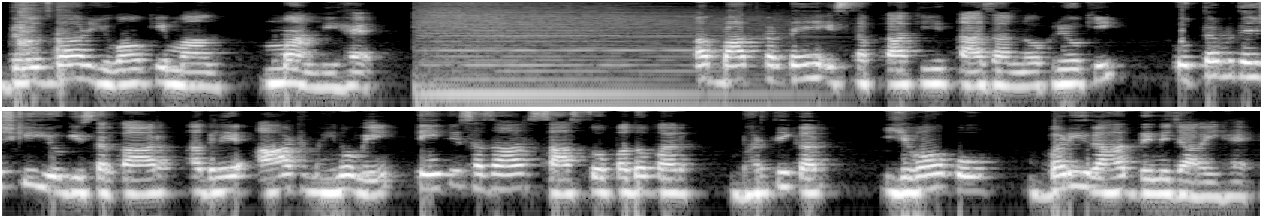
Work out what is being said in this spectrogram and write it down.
बेरोजगार युवाओं की मांग मान ली है। अब बात करते हैं इस सप्ताह की ताज़ा नौकरियों की। उत्तर प्रदेश की योगी सरकार अगले आठ महीनों में तैतीस हज़ार सात सौ पदों पर भर्ती कर युवाओं को बड़ी राहत देने जा रही है।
